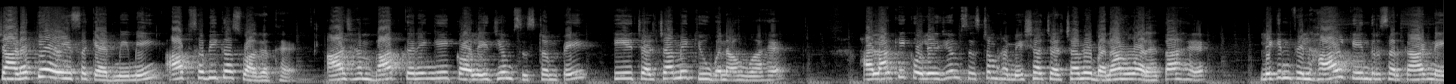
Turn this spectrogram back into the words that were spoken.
चाणक्य एस अकेडमी में आप सभी का स्वागत है। आज हम बात करेंगे कॉलेजियम सिस्टम पे कि ये चर्चा में क्यों बना हुआ है। हालाँकि कॉलेजियम सिस्टम हमेशा चर्चा में बना हुआ रहता है, लेकिन फ़िलहाल केंद्र सरकार ने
